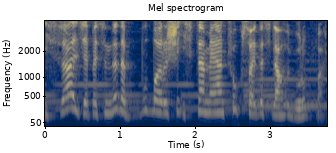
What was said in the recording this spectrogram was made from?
İsrail cephesinde de bu barışı istemeyen çok sayıda silahlı grup var.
